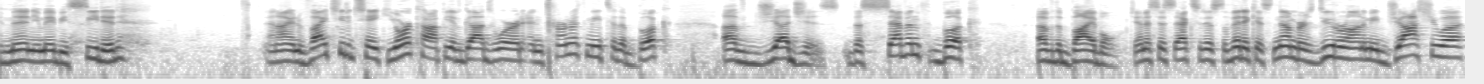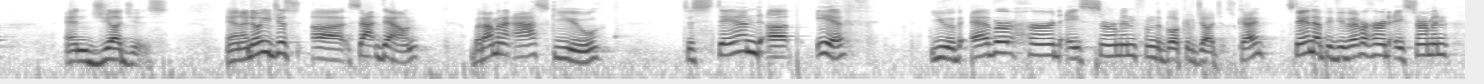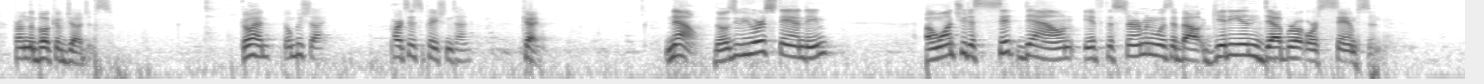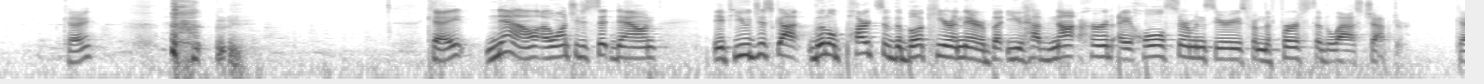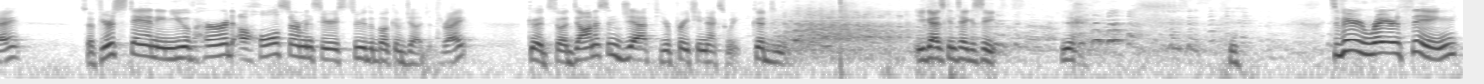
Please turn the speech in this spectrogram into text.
Amen. You may be seated. And I invite you to take your copy of God's Word and turn with me to the book of Judges, the seventh book of the Bible Genesis, Exodus, Leviticus, Numbers, Deuteronomy, Joshua, and Judges. And I know you just uh, sat down, but I'm going to ask you to stand up if you have ever heard a sermon from the book of Judges, okay? Stand up if you've ever heard a sermon from the book of Judges. Go ahead, don't be shy. Participation time. Okay. Now, those of you who are standing, I want you to sit down if the sermon was about Gideon, Deborah, or Samson. Okay? okay, now I want you to sit down if you just got little parts of the book here and there, but you have not heard a whole sermon series from the first to the last chapter. Okay? So if you're standing, you have heard a whole sermon series through the book of Judges, right? Good. So Adonis and Jeff, you're preaching next week. Good to know. you guys can take a seat. Yeah. it's a very rare thing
